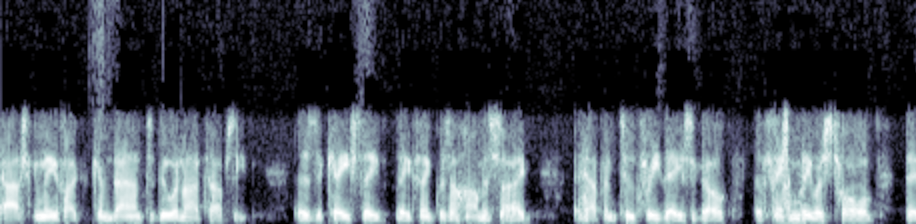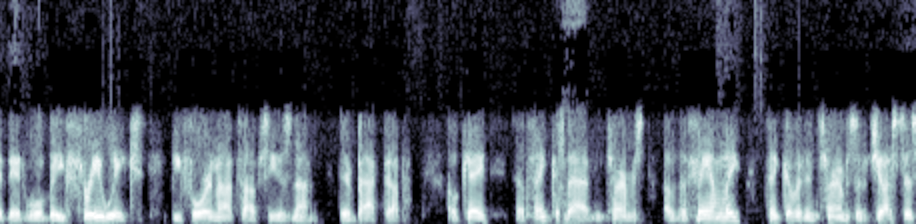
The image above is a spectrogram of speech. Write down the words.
asking me if I could come down to do an autopsy. There's a case they, they think was a homicide. It happened two, three days ago. The family was told that it will be three weeks before an autopsy is done. They're backed up. Okay? So think of that in terms of the family. Think of it in terms of justice.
